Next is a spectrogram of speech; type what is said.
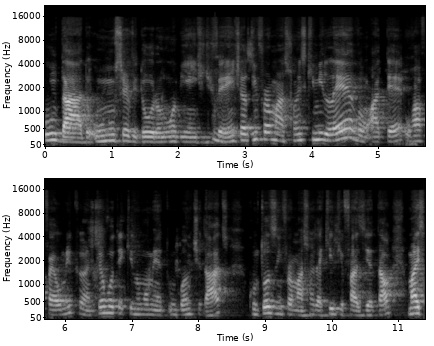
o dado ou num servidor ou num ambiente diferente as informações que me levam até o Rafael Mecânico. Eu vou ter aqui no momento um banco de dados com todas as informações daquilo que fazia tal, mas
